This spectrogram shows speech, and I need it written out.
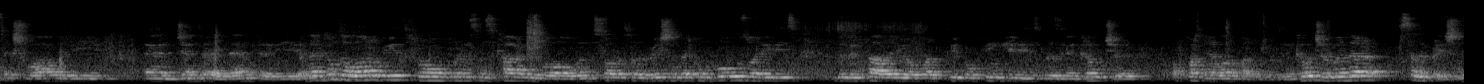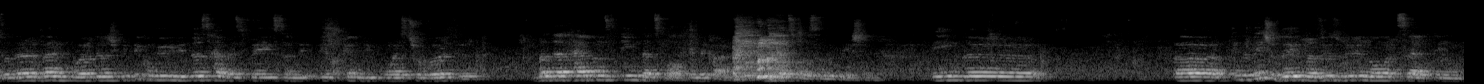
sexuality and gender identity. And there comes a lot of it from, for instance, carnival and sort of celebrations that compose what it is the mentality of what people think it is Brazilian culture. Of course, there are a lot of part of Brazilian culture, but there are celebrations and there are events where the LGBT community does have a space and it, can be more extroverted. But that happens in that slot, in the carnival, in that sort of celebration. In the uh, in the day-to-day, -day, Brazil is really not accepting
